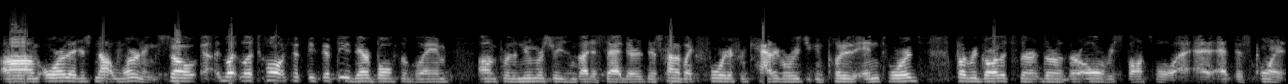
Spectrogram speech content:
um, or they're just not learning. So uh, let, let's call it 50-50. They're both to blame um, for the numerous reasons I just said. There, there's kind of like four different categories you can put it in towards, but regardless, they're they're they're all responsible at, at this point.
